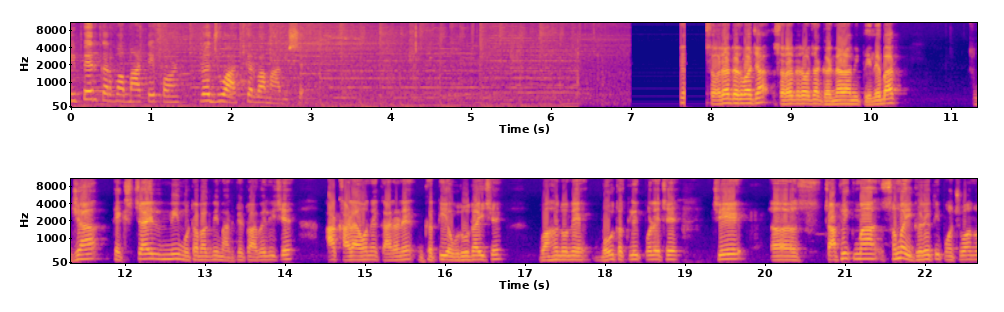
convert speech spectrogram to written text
રિપેર કરવા માટે પણ રજૂઆત કરવામાં આવી છે. સહરા દરવાજા સહરા દરવાજા ગરનાળાની પહેલે બાર, જ્યાં ટેક્સટાઇલની મોટાભાગની માર્કેટો આવેલી છે. આ ખાડાઓને કારણે ગતિ અવરોધાય છે. વાહનોને બહુ તકલીફ પડે છે. જે ટ્રાફિકમાં સમય ઘરેથી પહોંચવાનો,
